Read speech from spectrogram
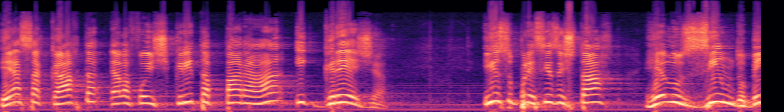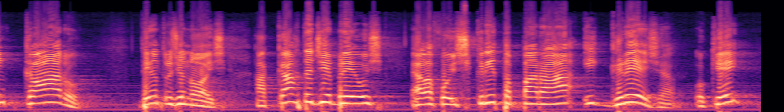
E essa carta, ela foi escrita para a igreja. Isso precisa estar reluzindo bem claro dentro de nós. A carta de Hebreus ela foi escrita para a igreja, ok?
